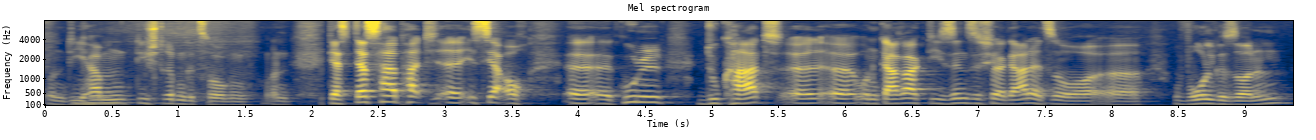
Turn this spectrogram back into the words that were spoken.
Und die haben die Strippen gezogen. Und das, deshalb hat, äh, ist ja auch äh, Gul, Dukat äh, äh, und Garak, die sind sich ja gar nicht so äh, wohlgesonnen.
